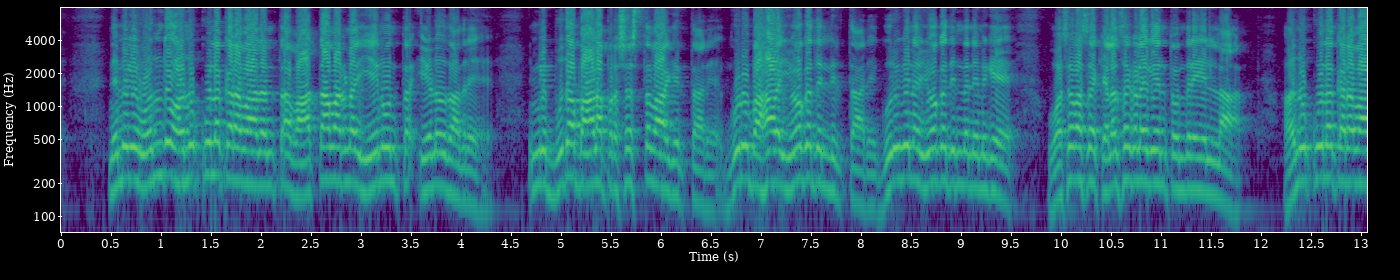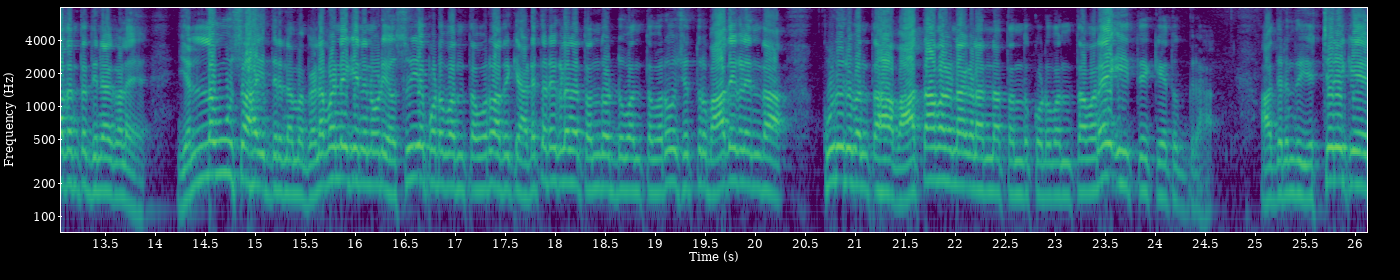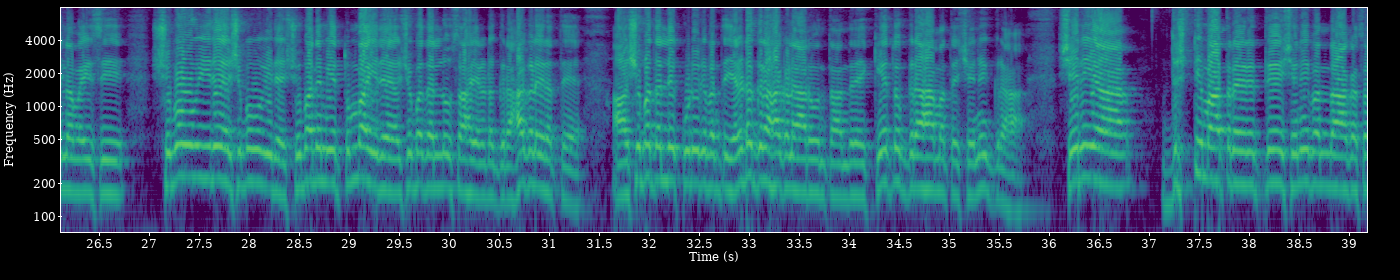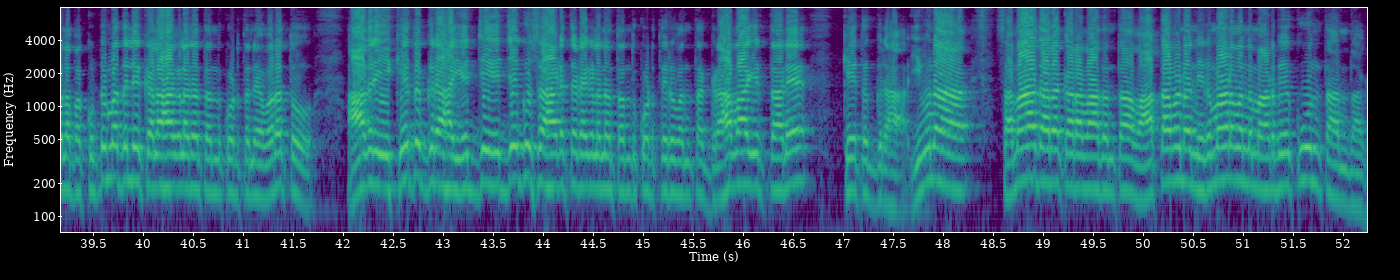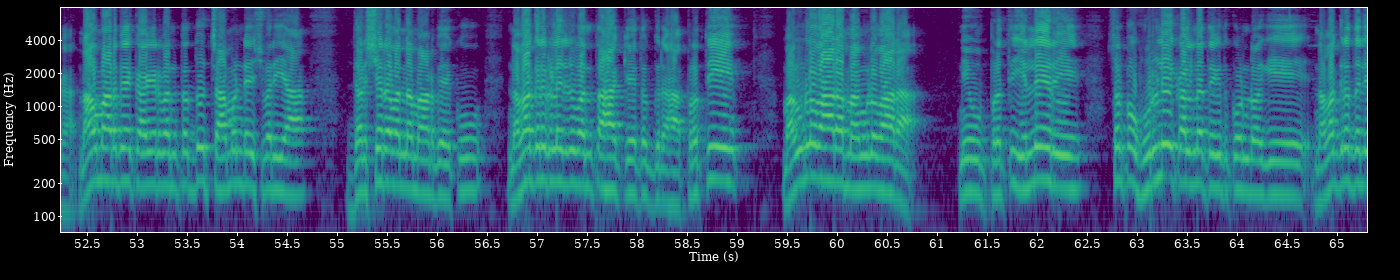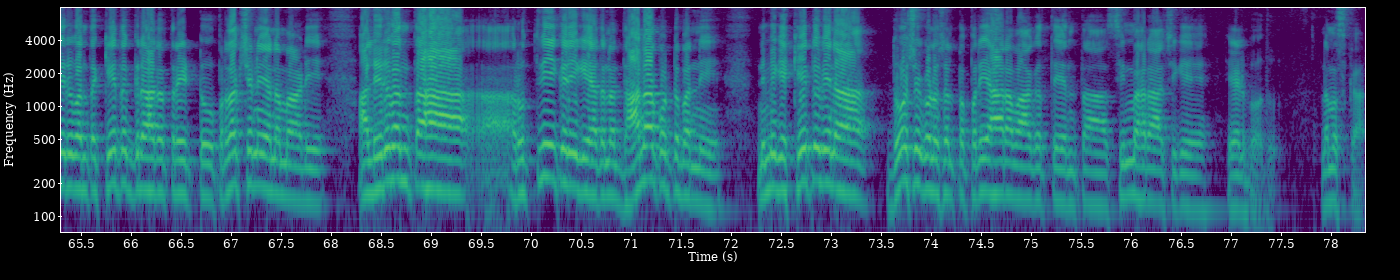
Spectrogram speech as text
ನಿಮಗೆ ಒಂದು ಅನುಕೂಲಕರವಾದಂಥ ವಾತಾವರಣ ಏನು ಅಂತ ಹೇಳೋದಾದರೆ ನಿಮಗೆ ಬುಧ ಬಹಳ ಪ್ರಶಸ್ತವಾಗಿರ್ತಾರೆ. ಗುರು ಬಹಳ ಯೋಗದಲ್ಲಿರ್ತಾರೆ. ಗುರುವಿನ ಯೋಗದಿಂದ ನಿಮಗೆ ಹೊಸ ಹೊಸ ಕೆಲಸಗಳಿಗೇನು ತೊಂದರೆ ಇಲ್ಲ. ಅನುಕೂಲಕರವಾದಂಥ ದಿನಗಳೇ. ಎಲ್ಲವೂ ಸಹ ಇದ್ದರೆ ನಮ್ಮ ಬೆಳವಣಿಗೆಯನ್ನು ನೋಡಿ ಅಸೂಯೆ ಪಡುವಂಥವರು, ಅದಕ್ಕೆ ಅಡೆತಡೆಗಳನ್ನು ತಂದೊಡ್ಡುವಂಥವರು, ಶತ್ರು ಬಾಧೆಗಳಿಂದ ಕೂಡಿರುವಂತಹ ವಾತಾವರಣಗಳನ್ನು ತಂದುಕೊಡುವಂಥವನೇ ಈ ಕೇತುಗ್ರಹ ಆದ್ದರಿಂದ ಎಚ್ಚರಿಕೆಯನ್ನು ವಹಿಸಿ, ಶುಭವೂ ಇದೆ ಅಶುಭವೂ ಇದೆ, ಶುಭ ನಿಮಗೆ ತುಂಬ ಇದೆ ಅಶುಭದಲ್ಲೂ ಸಹ ಎರಡು ಗ್ರಹಗಳಿರುತ್ತೆ ಆ ಅಶುಭದಲ್ಲಿ ಕೂಡಿರುವಂಥ ಎರಡು ಗ್ರಹಗಳು ಯಾರು ಅಂತ ಅಂದರೆ ಕೇತುಗ್ರಹ ಮತ್ತು ಶನಿಗ್ರಹ ಶನಿಯ ದೃಷ್ಟಿ ಮಾತ್ರ ಇರುತ್ತೆ, ಶನಿ ಬಂದಾಗ ಸ್ವಲ್ಪ ಕುಟುಂಬದಲ್ಲಿ ಕಲಹಗಳನ್ನು ತಂದುಕೊಡ್ತಾನೆ ಹೊರತು, ಆದರೆ ಈ ಕೇತುಗ್ರಹ ಹೆಜ್ಜೆ ಹೆಜ್ಜೆಗೂ ಸಹ ಅಡೆತಡೆಗಳನ್ನು ತಂದುಕೊಡ್ತಿರುವಂಥ ಗ್ರಹವಾಗಿರ್ತಾನೆ ಕೇತುಗ್ರಹ ಇವನ ಸಮಾಧಾನಕರವಾದಂಥ ವಾತಾವರಣ ನಿರ್ಮಾಣವನ್ನು ಮಾಡಬೇಕು ಅಂತ ಅಂದಾಗ, ನಾವು ಮಾಡಬೇಕಾಗಿರುವಂಥದ್ದು ಚಾಮುಂಡೇಶ್ವರಿಯ ದರ್ಶನವನ್ನು ಮಾಡಬೇಕು. ನವಗ್ರಹಗಳಲ್ಲಿರುವಂತಹ ಕೇತುಗ್ರಹ. ಪ್ರತಿ ಮಂಗಳವಾರ ಮಂಗಳವಾರ ನೀವು ಪ್ರತಿ ಎಲ್ಲೇ ರೀ ಸ್ವಲ್ಪ ಹುರುಳಿ ಕಾಳನ್ನ ತೆಗೆದುಕೊಂಡೋಗಿ ನವಗ್ರಹದಲ್ಲಿರುವಂಥ ಕೇತುಗ್ರಹದ ಹತ್ರ ಇಟ್ಟು ಪ್ರದಕ್ಷಿಣೆಯನ್ನು ಮಾಡಿ, ಅಲ್ಲಿರುವಂತಹ ಋತ್ವಿಕರಿಗೆ ಅದನ್ನು ದಾನ ಕೊಟ್ಟು ಬನ್ನಿ. ನಿಮಗೆ ಕೇತುವಿನ ದೋಷಗಳು ಸ್ವಲ್ಪ ಪರಿಹಾರವಾಗುತ್ತೆ ಅಂತ ಸಿಂಹರಾಶಿಗೆ ಹೇಳ್ಬೋದು. ನಮಸ್ಕಾರ.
